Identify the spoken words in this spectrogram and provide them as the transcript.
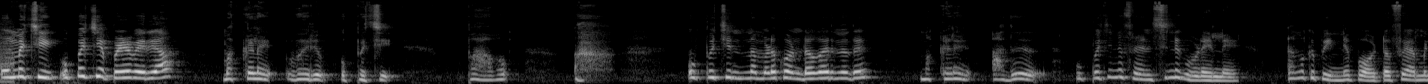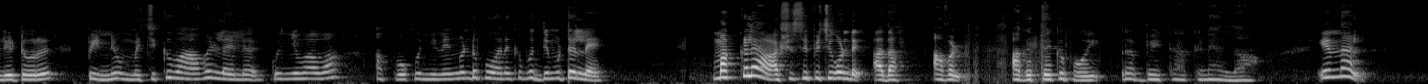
ഉമ്മച്ചി ഉപ്പച്ചി എപ്പോഴാണ് വരിക? മക്കളെ വരും ഉപ്പച്ചി. പാവം. ഉപ്പച്ചി നമ്മളെ കൊണ്ടുപോകുന്നത് മക്കളെ അത് ഉപ്പച്ചിന്റെ ഫ്രണ്ട്സിന്റെ കൂടെയല്ലേ? നമുക്ക് പിന്നെ പോട്ടോ ഫാമിലി ടൂറ് പിന്നെ ഉമ്മച്ചിക്ക് വാവുള്ളല്ലേ കുഞ്ഞു വാവ? അപ്പോൾ കുഞ്ഞിനെയും കൊണ്ട് പോകാനൊക്കെ ബുദ്ധിമുട്ടല്ലേ? മക്കളെ ആശ്വസിപ്പിച്ചുകൊണ്ട് അതാ അവൾ അകത്തേക്ക് പോയി റബ്ബേക്കാക്കണേ അല്ല. എന്നാൽ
